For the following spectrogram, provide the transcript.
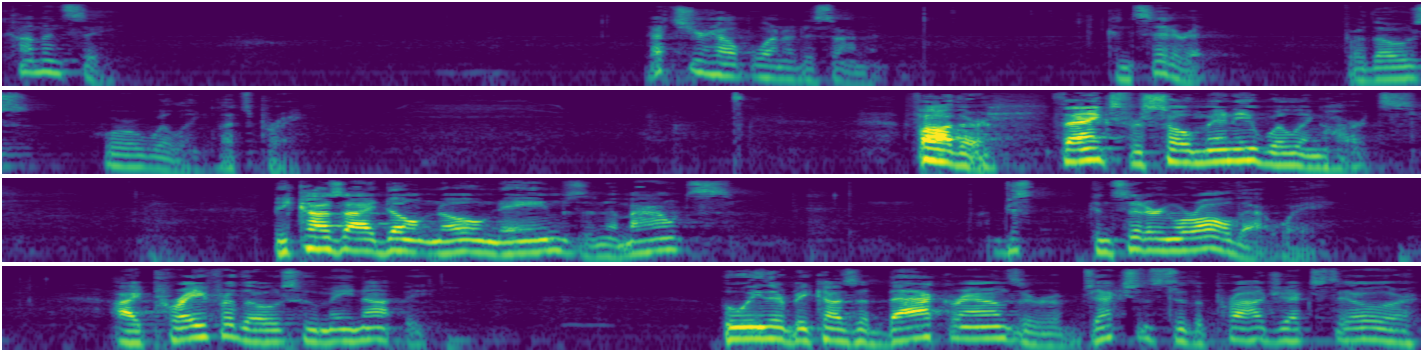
Come and see. That's your help wanted assignment. Consider it for those who are willing. Let's pray. Father, thanks for so many willing hearts. Because I don't know names and amounts, I'm just considering we're all that way. I pray for those who may not be, who either because of backgrounds or objections to the project still are,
